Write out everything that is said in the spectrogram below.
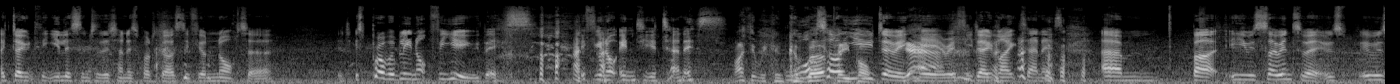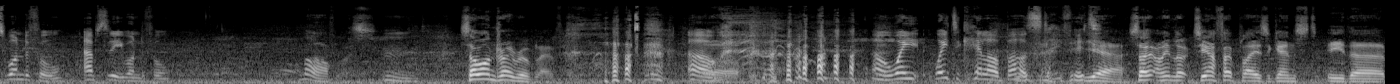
I don't think you listen to the tennis podcast if you're not a. It's probably not for you. This, if you're not into your tennis. I think we can convert What are people. you doing Yeah! here if you don't like tennis? um, but he was so into it. It was it was wonderful, absolutely wonderful. Marvelous. Hmm. So Andrei Rublev. Oh, oh, way way to kill our buzz, David. Yeah. So I mean, look, Tiafoe plays against either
